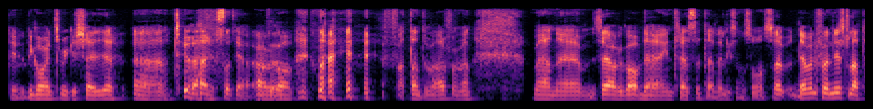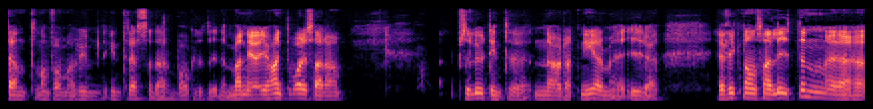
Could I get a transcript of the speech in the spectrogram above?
det, det gav inte så mycket tjejer eh, tyvärr så att jag övergav. Nej, jag fattar inte varför men, men eh, så jag övergav det här intresset eller liksom så. Så det har väl funnits latent någon form av rymdintresse där bakåt i tiden. Men jag, jag har inte varit så här absolut inte nördat ner mig i det. Jag fick någon sån här liten eh,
